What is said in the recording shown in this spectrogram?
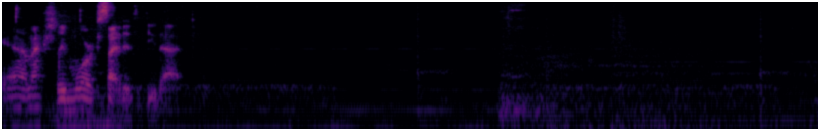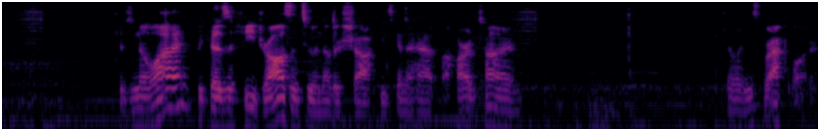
Yeah, I'm actually more excited to do that. Because you know why? Because if he draws into another shock, he's going to have a hard time killing this Blackwater.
